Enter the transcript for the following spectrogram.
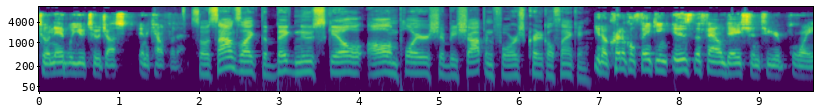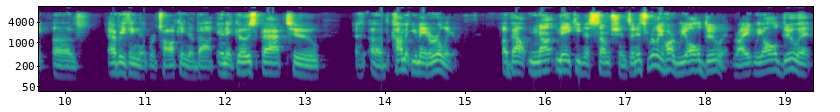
to enable you to adjust and account for that. So it sounds like the big new skill all employers should be shopping for is critical thinking. You know, critical thinking is the foundation to your point of everything that we're talking about. And it goes back to a, a comment you made earlier about not making assumptions. And it's really hard. We all do it, right? We all do it.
